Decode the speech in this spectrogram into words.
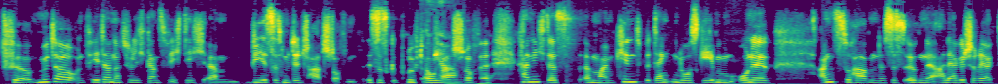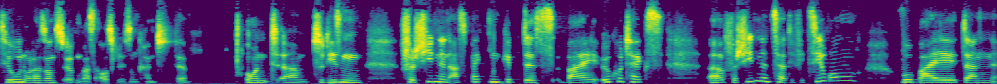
für Mütter und Väter natürlich ganz wichtig, ähm, wie ist es mit den Schadstoffen? Ist es geprüft auf Oh ja. Schadstoffe? Kann ich das äh, meinem Kind bedenkenlos geben, ohne Angst zu haben, dass es irgendeine allergische Reaktion oder sonst irgendwas auslösen könnte. Und ähm, zu diesen verschiedenen Aspekten gibt es bei Ökotex äh, verschiedene Zertifizierungen, wobei dann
